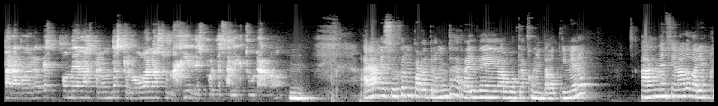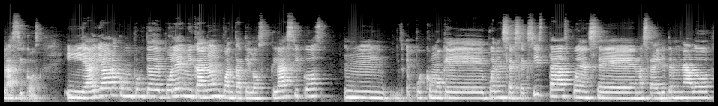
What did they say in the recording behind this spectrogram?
para poder responder a las preguntas que luego van a surgir después de esa lectura, ¿no? Mm. Ahora me surgen un par de preguntas a raíz de algo que has comentado. Primero, has mencionado varios clásicos y hay ahora como un poquito de polémica, ¿no? En cuanto a que los clásicos, mmm, pues como que pueden ser sexistas, pueden ser, no sé, hay determinados,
